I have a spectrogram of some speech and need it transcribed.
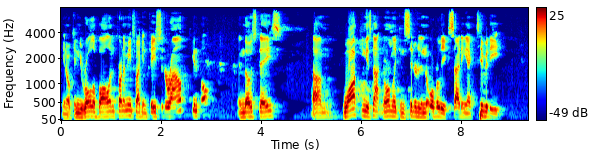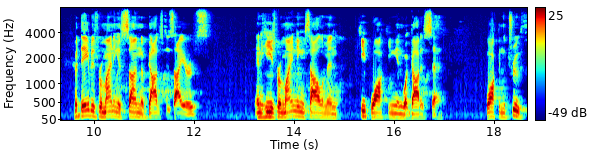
you know, can you roll a ball in front of me so I can chase it around? You know, in those days. Um, walking is not normally considered an overly exciting activity, but David is reminding his son of God's desires, and he's reminding Solomon, keep walking in what God has said. Walk in the truth.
